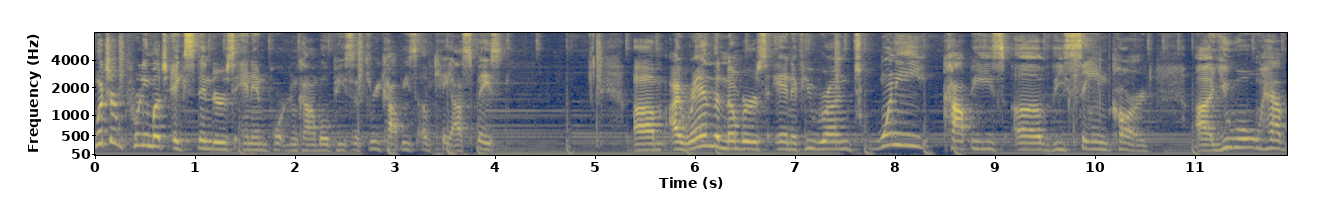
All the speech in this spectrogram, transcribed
which are pretty much extenders and important combo pieces. Three copies of Chaos Space. Um, I ran the numbers, and if you run 20 copies of the same card, uh, you will have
